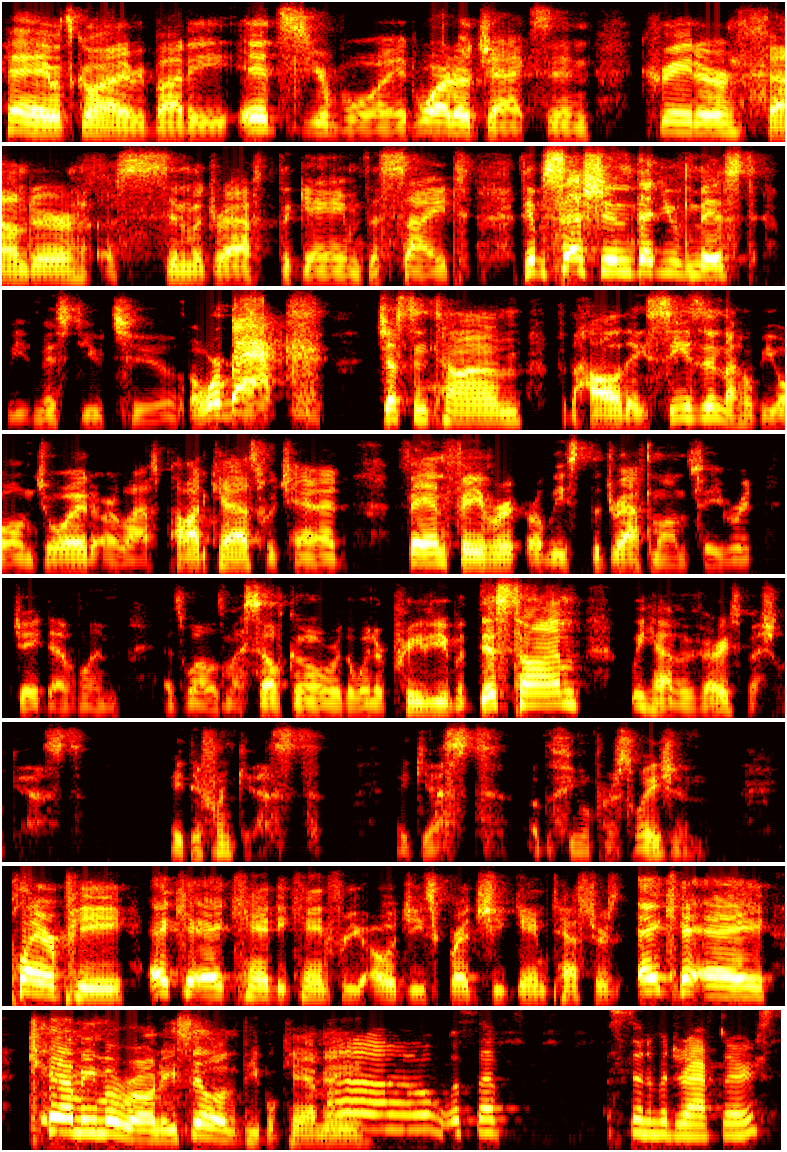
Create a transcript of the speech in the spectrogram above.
Hey, what's going on, everybody? It's your boy, Eduardo Jackson, creator, founder of Cinema Draft, the game, the site, the obsession that you've missed. We've missed you too, but we're back just in time for the holiday season. I hope you all enjoyed our last podcast, which had fan favorite, or at least the draft mom's favorite, Jay Devlin, as well as myself going over the winter preview. But this time, we have a very special guest, a different guest, a guest of the female persuasion. Player P, aka Candy Cane for you OG spreadsheet game testers, aka Cami Maroney. Say hello to the people, Cami. Hello, what's up, cinema drafters?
